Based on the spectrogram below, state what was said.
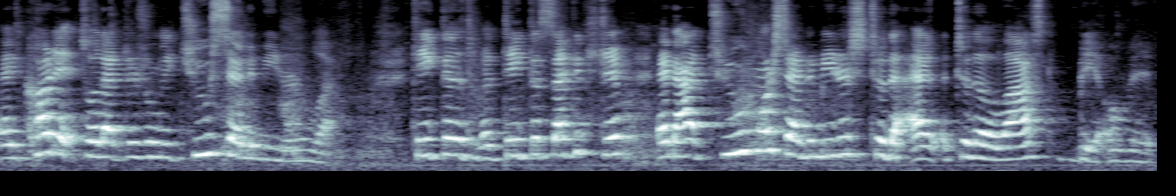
and cut it so that there's only two centimeters left. Take the take the second strip and add two more centimeters to the uh, to the last bit of it.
